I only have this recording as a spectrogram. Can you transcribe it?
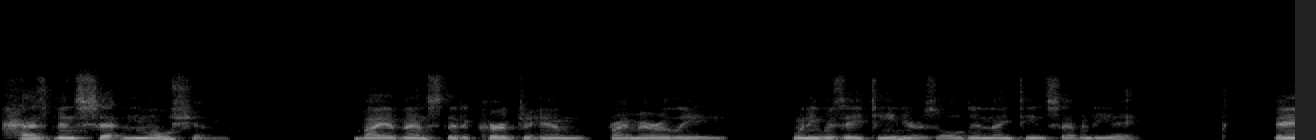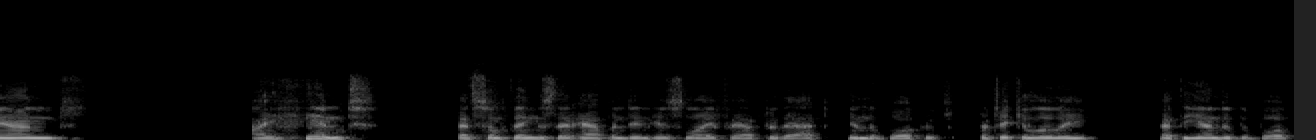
has been set in motion by events that occurred to him primarily when he was 18 years old in 1978. And I hint at some things that happened in his life after that in the book, particularly at the end of the book,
